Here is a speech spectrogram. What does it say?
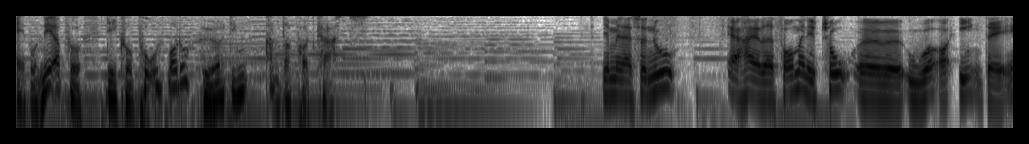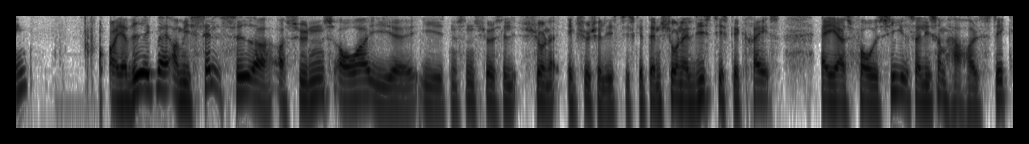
Abonner på DKPol, hvor du hører dine andre podcasts. Jamen altså, nu er, har jeg været formand i to øh, uger og en dag, ikke? Og jeg ved ikke, hvad, om I selv sidder og synes over i, øh, i den sådan social, journal, ikke socialistiske, den journalistiske kreds, at jeres forudsigelser ligesom har holdt stik.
